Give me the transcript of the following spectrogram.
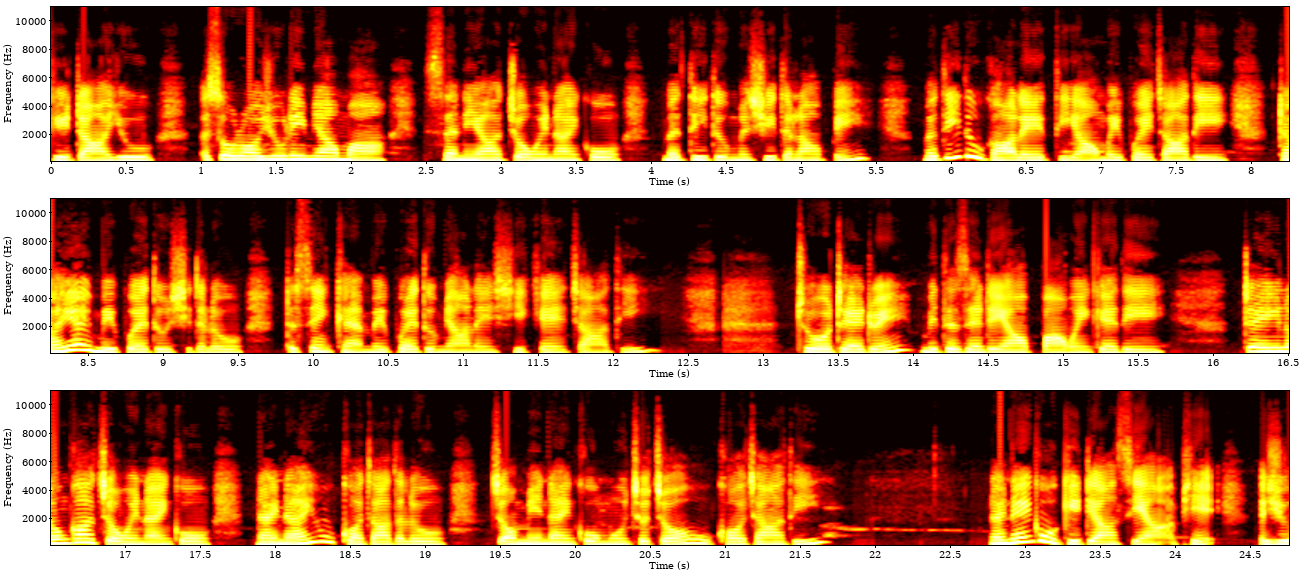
ဂီတာယူအဆိုတော်ယူလေးများမှာစန္ဒယာကျော်ဝင်းနိုင်ကိုမတိသူမရှိသလောက်ပင်မတိသူကလည်းတီအောင်မိဖွဲကြသည်ဓာတ်ရိုက်မိဖွဲသူရှိသလိုတဆင့်ခံမိဖွဲသူများလည်းရှိခဲ့ကြသည် ထိုအထဲတွင်မိသဇင်တယောက်ပါဝင်ခဲ့သည်တိန်လုံးကကျော်ဝင်းနိုင်ကို နိုင်နိုင်ဟုခေါ်ကြသလိုကျော်မင်းနိုင်ကိုမူကြောကြောဟုခေါ်ကြသည်နိုင်နိုင်ကိုဂီတဆရာအဖြစ်အယူ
